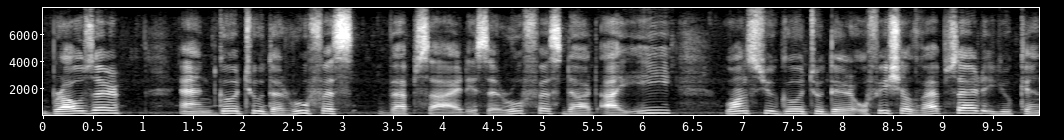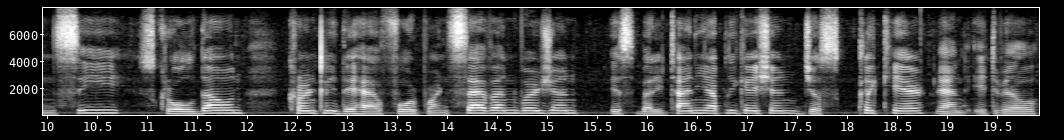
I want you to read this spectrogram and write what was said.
browser and go to the Rufus website. It's a rufus.ie once you go to their official website you can see scroll down currently they have 4.7 version. Very tiny application. Just click here and it will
